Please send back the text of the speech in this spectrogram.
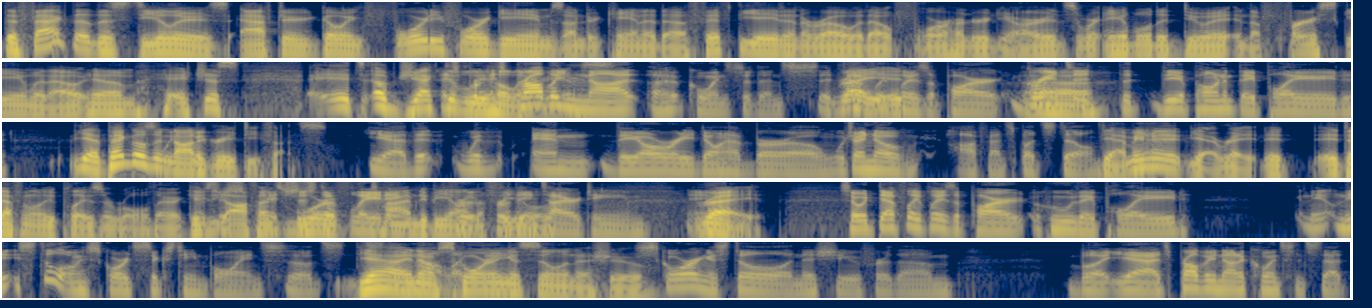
the fact that the Steelers, after going 44 games under Canada, 58 in a row without 400 yards, were able to do it in the first game without him, it just, it's It's, pr- objectively it's probably not a coincidence. It Right, definitely it- plays a part. Granted, Uh, the the opponent they played, Yeah, Bengals are we- not a great defense. yeah, that with and they already don't have Burrow, which I know offense, but still. Yeah, I mean, yeah. It, yeah, right. It it definitely plays a role there. It gives the offense more time to be for, on the for field. the entire team. And right. So it definitely plays a part who they played. And they, they still only scored 16 points, so it's Yeah, I know. not like Scoring they- is still an issue. scoring is still an issue for them. But yeah, it's probably not a coincidence that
